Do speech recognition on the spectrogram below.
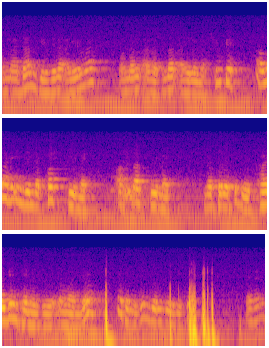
Onlardan gözünü ayırma, onların arasından ayrılma. Çünkü Allah indinde post giymek, atlas giymek meselesi değil. Kalbin temizliği önemli. Hepimizin bildiği bir şey. Efendim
